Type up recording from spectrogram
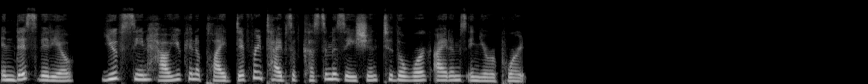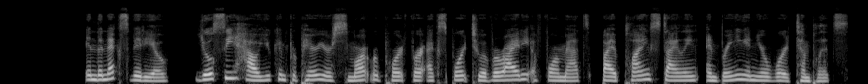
In this video, you've seen how you can apply different types of customization to the work items in your report. In the next video, you'll see how you can prepare your smart report for export to a variety of formats by applying styling and bringing in your Word templates.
